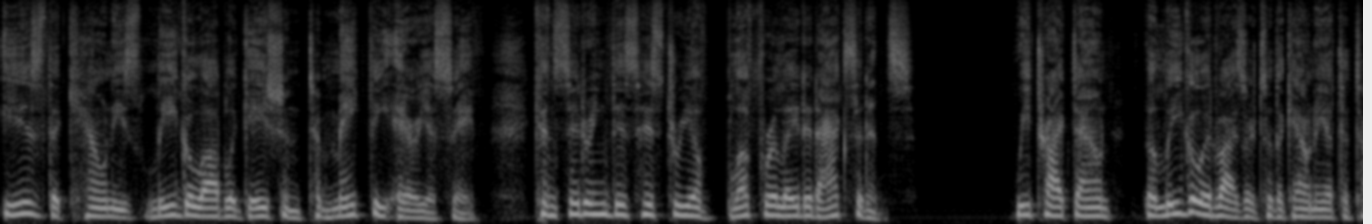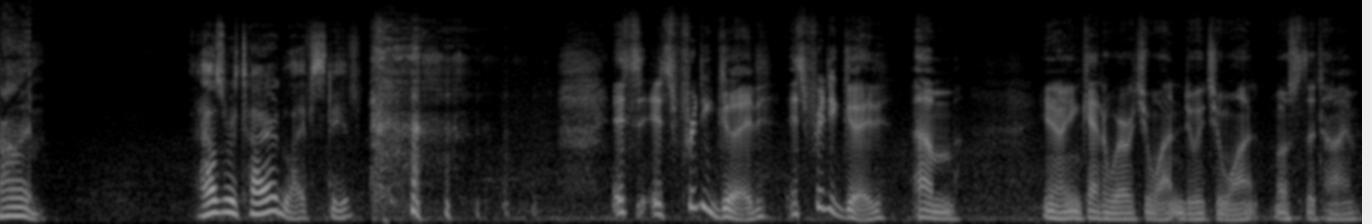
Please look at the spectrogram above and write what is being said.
is the county's legal obligation to make the area safe, considering this history of bluff related accidents? We tracked down the legal advisor to the county at the time. How's retired life, Steve? it's it's pretty good. It's pretty good. Um, you know, you can kind of wear what you want and do what you want most of the time.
